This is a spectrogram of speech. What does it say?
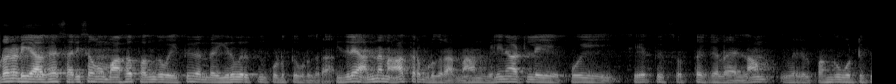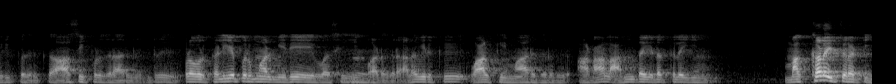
உடனடியாக சரிசமமாக பங்கு வைத்து அந்த இருவருக்கும் கொடுத்து விடுகிறார். இதிலே அண்ணன் ஆத்திரம் விடுகிறார் நான் வெளிநாட்டிலே போய் சேர்த்து சொத்துக்களை எல்லாம் இவர்கள் பங்கு போட்டு பிரிப்பதற்கு ஆசைப்படுகிறார்கள் என்று புலவர் கலிய பெருமாள் மீதே வசி பாடுகிற அளவிற்கு வாழ்க்கை மாறுகிறது. ஆனால் அந்த இடத்திலேயும் மக்களை திரட்டி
